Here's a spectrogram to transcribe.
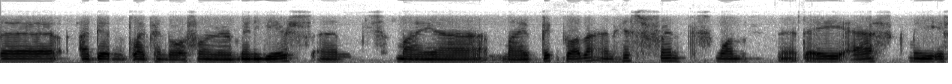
uh, I didn't play pinball for many years. And my uh, my big brother and his friend one uh, they asked me if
